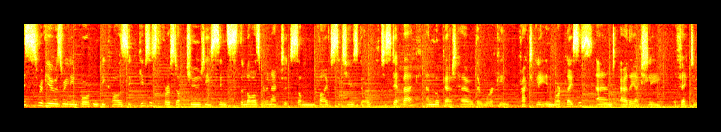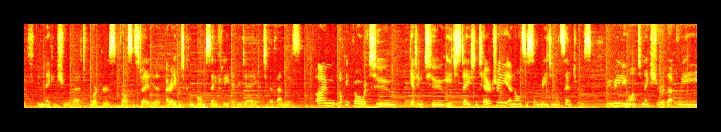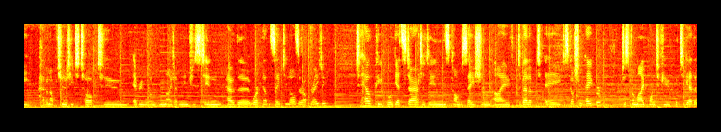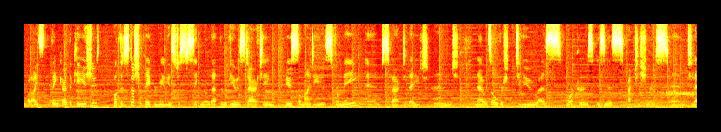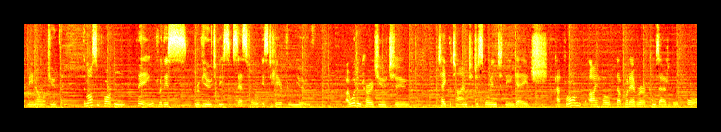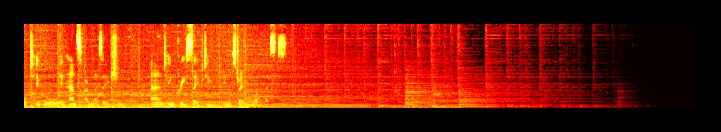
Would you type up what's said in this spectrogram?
This review is really important because it gives us the first opportunity since the laws were enacted some five to six years ago to step back and look at how they're working practically in workplaces and are they actually effective in making sure that workers across Australia are able to come home safely every day to their families. I'm looking forward to getting to each state and territory and also some regional centres. We really want to make sure that we have an opportunity to talk to everyone who might have an interest in how the work health and safety laws are operating. To help people get started in this conversation, I've developed a discussion paper, just from my point of view, put together what I think are the key issues. But the discussion paper really is just a signal that the review is starting. Here's some ideas from me and to spark debate, and now it's over to you as workers, business practitioners, um, to let me know what you think. The most important thing for this review to be successful is to hear from you. I would encourage you to take the time to just go into the Engage platform. I hope that whatever comes out of the report, it will enhance harmonisation and increase safety in Australian workplaces.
